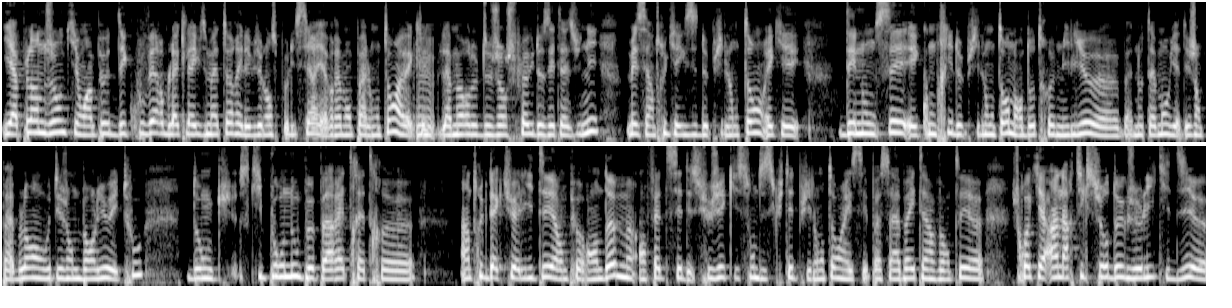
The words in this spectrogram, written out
il y a plein de gens qui ont un peu découvert Black Lives Matter et les violences policières il y a vraiment pas longtemps avec mm. la mort de George Floyd aux États-Unis, mais c'est un truc qui existe depuis longtemps et qui est dénoncé et compris depuis longtemps dans d'autres milieux, euh, bah, notamment où il y a des gens pas blancs ou des gens de banlieue et tout. Donc, ce qui pour nous peut paraître être euh, un truc d'actualité un peu random. En fait, c'est des sujets qui sont discutés depuis longtemps et c'est pas ça a pas été inventé. Euh, je crois qu'il y a un article sur deux que je lis qui dit euh,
